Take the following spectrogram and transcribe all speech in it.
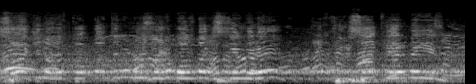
sakin olun. Toplantının huzurunu bozmak isteyenlere fırsat vermeyin.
